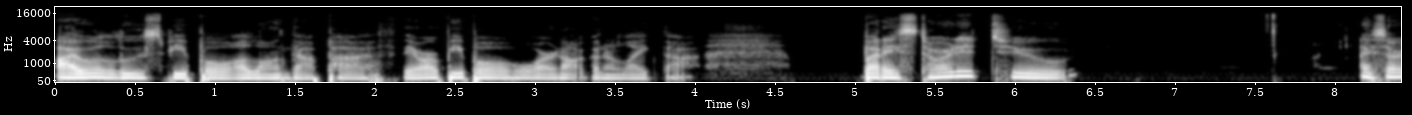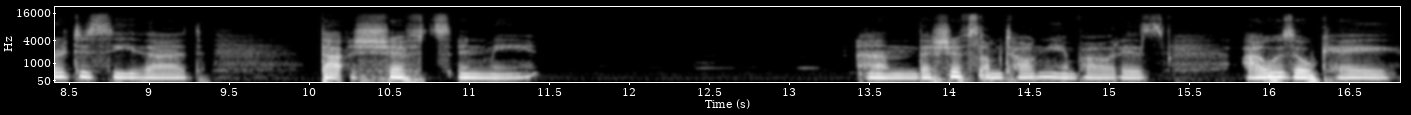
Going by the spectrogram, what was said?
I will lose people along that path. There are people who are not going to like that. But I started to I started to see that that shifts in me. And the shifts I'm talking about is I was okay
